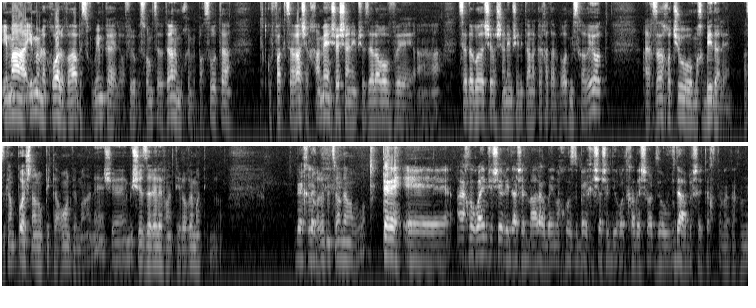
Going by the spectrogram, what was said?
אם, ה, אם הם לקחו הלוואה בסכומים כאלה, או אפילו בסכומים קצת יותר נמוכים, ופרסו אותה לתקופה קצרה של חמש, שש שנים, שזה לרוב אה, הסדר גודל של השנים שניתן לקחת הלוואות מסחריות, ההחזר החודשי הוא מכביד עליהם. אז גם פה יש לנו פתרון ומענה, שמי שזה רלוונטי לו ומתאים לו. בהחלט. יכול להיות מצוין גם עבורו. תראה, אנחנו רואים שיש ירידה של מעל 40% ברכישה של דירות חדשות, זו עובדה בשטח, זאת אומרת, אנחנו...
